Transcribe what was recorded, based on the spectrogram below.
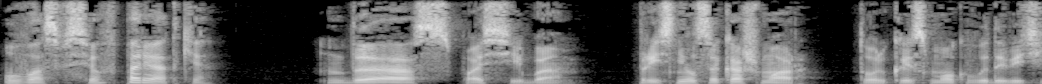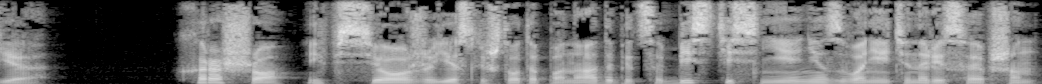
«У вас все в порядке?» «Да, спасибо. Приснился кошмар, только и смог выдавить я». «Хорошо, и все же, если что-то понадобится, без стеснения звоните на ресепшн».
